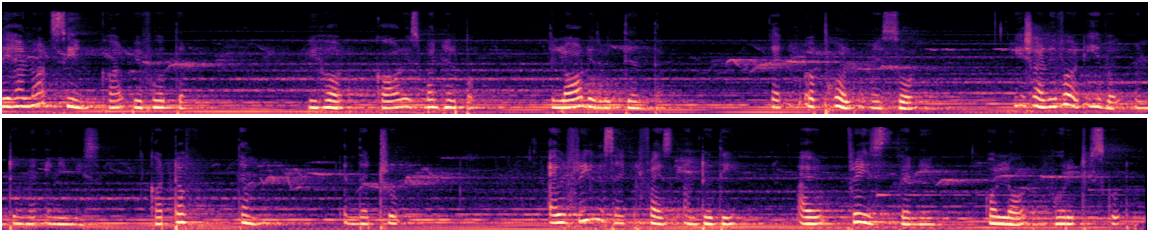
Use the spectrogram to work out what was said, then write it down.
They have not seen God before them. Behold, God is my helper. The Lord is within them. That uphold my soul. He shall reward evil unto my enemies, cut off them in the truth. I will freely sacrifice unto thee. I will praise thy name, O Lord, for it is good.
